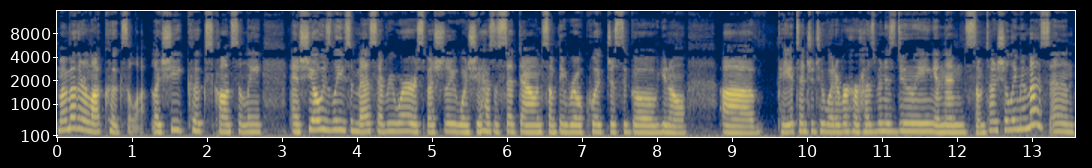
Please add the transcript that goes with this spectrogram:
my mother-in-law cooks a lot. Like she cooks constantly and she always leaves a mess everywhere, especially when she has to set down something real quick just to go, you know, uh, pay attention to whatever her husband is doing. And then sometimes she'll leave a mess and,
